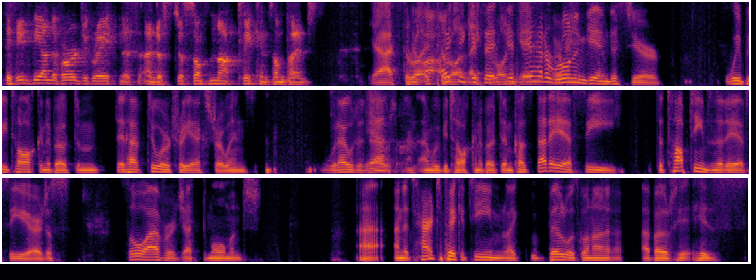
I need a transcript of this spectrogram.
they seem to be on the verge of greatness and there's just something not clicking sometimes. Yeah, it's the right. I think like if, they, the if they had a very... running game this year, we'd be talking about them. They'd have two or three extra wins, without a yeah. doubt, and, and we'd be talking about them because that AFC, the top teams in that AFC are just so average at the moment, uh, and it's hard to pick a team. Like Bill was going on about his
